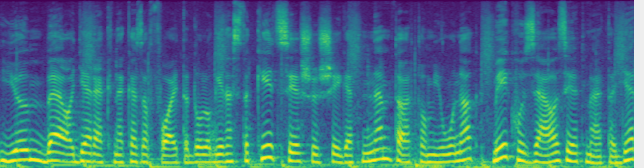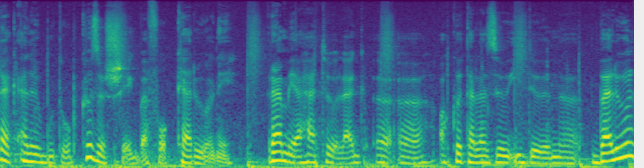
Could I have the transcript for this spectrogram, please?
jön be a gyereknek ez a fajta dolog. Én ezt a két szélsőséget nem tartom jónak, méghozzá azért, mert a gyerek előbb-utóbb közösségbe fog kerülni. Remélhetőleg a kötelező időn belül.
